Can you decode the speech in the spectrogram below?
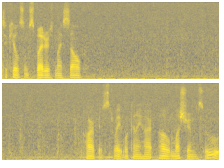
to kill some spiders myself. Harvest. Wait, what can I har- Oh, mushrooms. Ooh,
